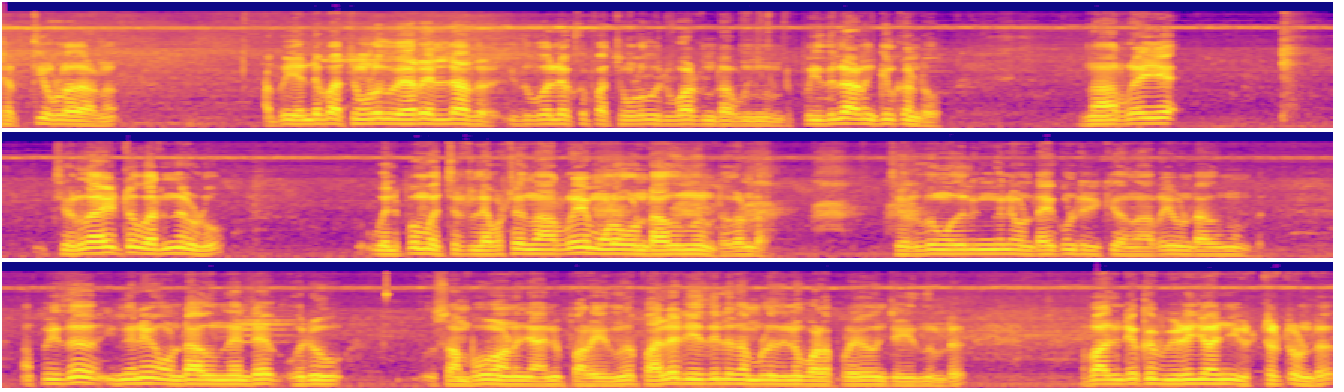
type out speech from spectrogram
ശക്തിയുള്ളതാണ്. അപ്പോൾ എന്റെ പച്ചമുളക് വേറെ അല്ലാതെ ഇതുപോലെയൊക്കെ പച്ചമുളക് ഒരുപാട് ഉണ്ടാകുന്നുണ്ട് ഇപ്പോൾ ഇതിലാണെങ്കിൽ കണ്ടോ? നിറയെ ചെറുതായിട്ട് വരുന്നേ ഉള്ളൂ. വലിപ്പം വെച്ചിട്ടില്ല. പക്ഷേ നിറയെ മുളക് ഉണ്ടാകുന്നുണ്ട്. കണ്ടോ? ചെറുത് മുതൽ ഇങ്ങനെ ഉണ്ടായിക്കൊണ്ടിരിക്കുക. നിറയെ ഉണ്ടാകുന്നുണ്ട്. അപ്പോൾ ഇത് ഇങ്ങനെ ഉണ്ടാകുന്നതിന്റെ ഒരു സംഭവമാണ് ഞാൻ പറയുന്നത്. പല രീതിയിൽ നമ്മളിതിന് വളപ്രയോഗം ചെയ്യുന്നുണ്ട്. അപ്പോൾ അതിന്റെയൊക്കെ വീഡിയോ ഞാൻ ഇട്ടിട്ടുണ്ട്.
